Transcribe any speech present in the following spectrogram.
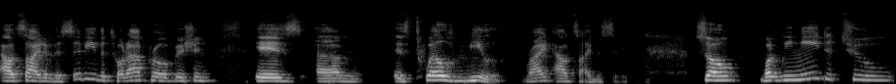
outside of the city. The Torah prohibition is um, is 12 mil, right outside the city. So what we need to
